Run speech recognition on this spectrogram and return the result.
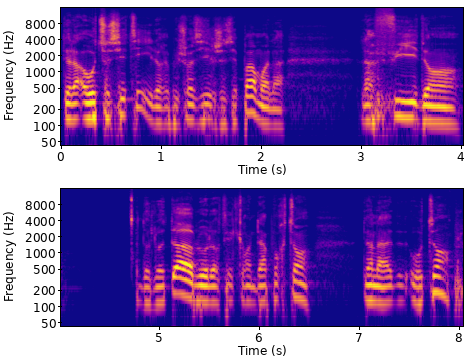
de la haute société, il aurait pu choisir, je ne sais pas moi, la, fille dans, de notable ou quelqu'un d'important au temple.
